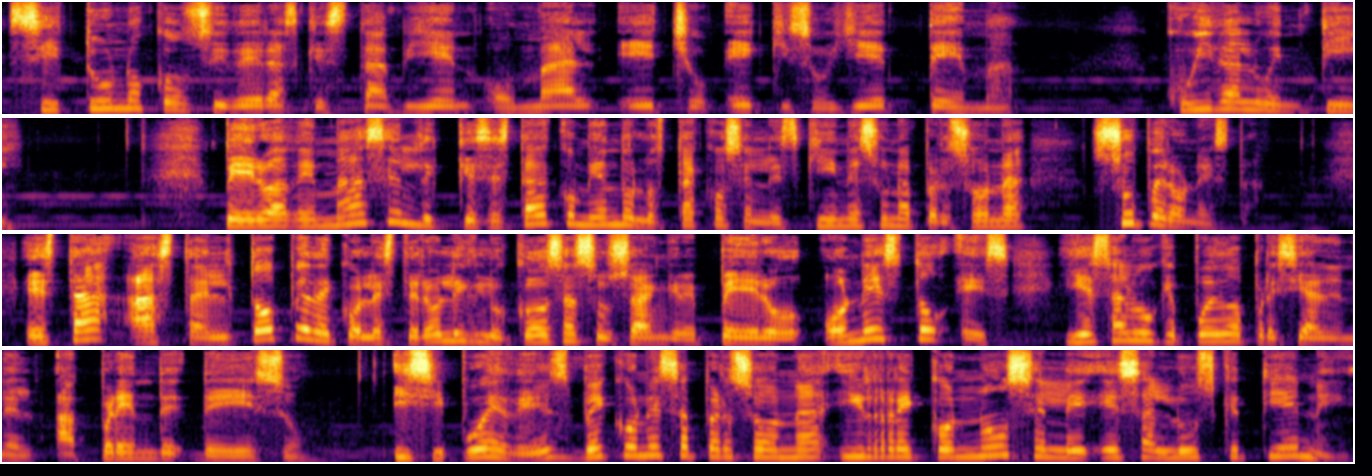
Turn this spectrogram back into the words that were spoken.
Si tú no consideras que está bien o mal hecho X o Y tema, cuídalo en ti. Pero además el que se está comiendo los tacos en la esquina es una persona súper honesta. Está hasta el tope de colesterol y glucosa su sangre, pero honesto es, y es algo que puedo apreciar en él. Aprende de eso. Y si puedes, ve con esa persona y reconócele esa luz que tiene.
